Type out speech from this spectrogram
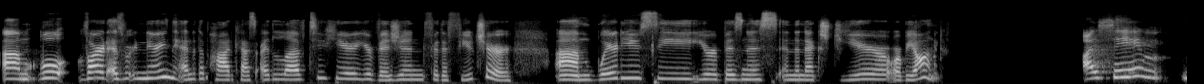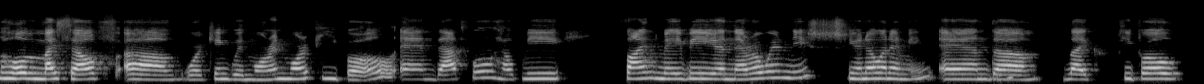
Um, yeah. Well, Vard, as we're nearing the end of the podcast, I'd love to hear your vision for the future. Um, where do you see your business in the next year or beyond? I see myself uh, working with more and more people, and that will help me find maybe a narrower niche. You know what I mean? And mm-hmm. um, like people,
